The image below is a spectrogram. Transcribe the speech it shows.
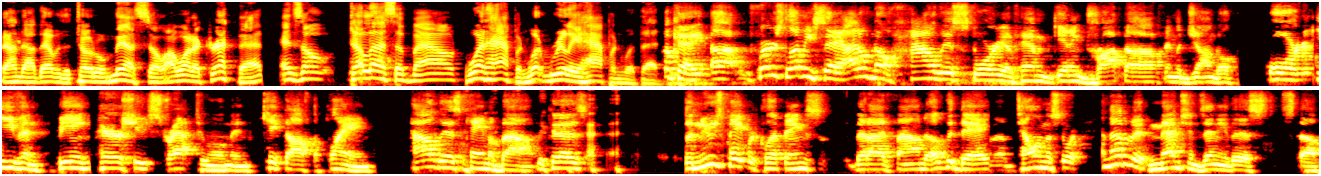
found out that was a total myth. So I want to correct that. And so Tell us about what happened. What really happened with that? Okay. Uh, first, let me say I don't know how this story of him getting dropped off in the jungle or even being parachute strapped to him and kicked off the plane, how this came about because the newspaper clippings that I found of the day of telling the story, none of it mentions any of this stuff.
